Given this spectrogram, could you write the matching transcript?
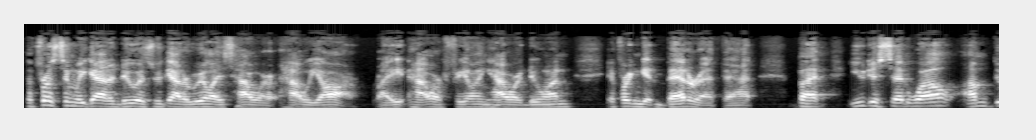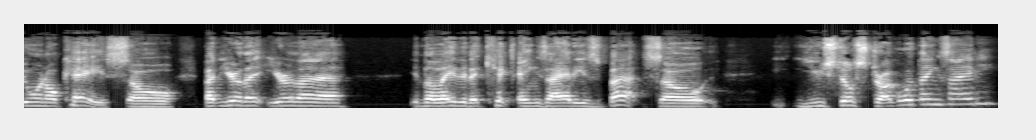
the first thing we got to do is we got to realize how we're how we are, right? How we're feeling, how we're doing. If we can get better at that. But you just said, "Well, I'm doing okay." So, but you're the you're the the lady that kicked anxiety's butt. So, you still struggle with anxiety?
